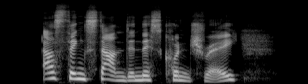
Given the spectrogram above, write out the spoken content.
as things stand in this country,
